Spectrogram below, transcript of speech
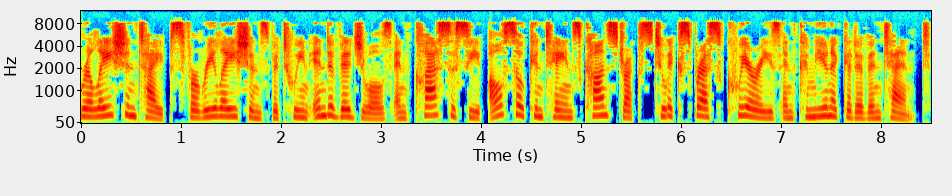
Relation types for relations between individuals and classicity also contains constructs to express queries and communicative intent.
